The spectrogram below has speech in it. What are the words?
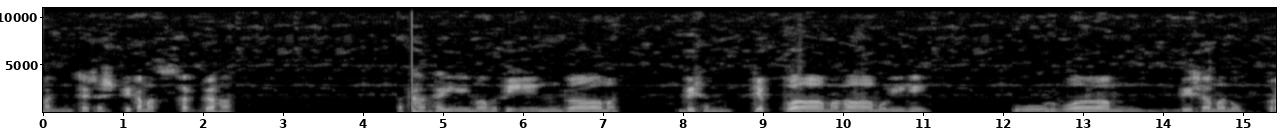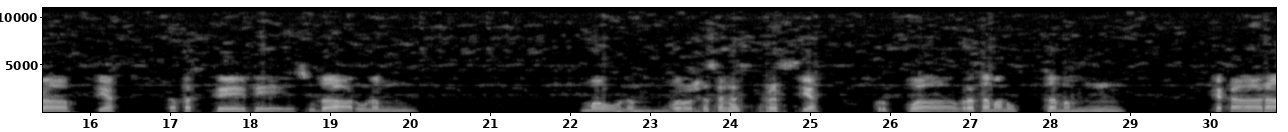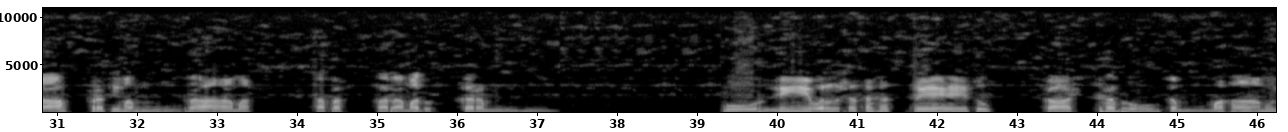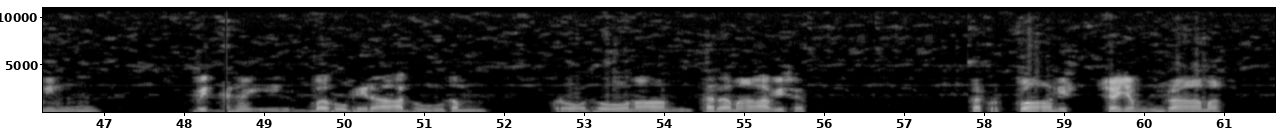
पञ्चषष्टितमः सर्गः। अथ हैमवतीम् राम दिशम् त्यक्त्वा महामुनिः पूर्वाम् दिशमनुप्राप्य तपस्तेते सुदारुणम्। मौनम् वर्षसहस्रस्य कृत्वा व्रतमनुत्तमम् चकाराप्रतिमम् राम। तपः परमदुष्करम् पूर्णे वर्षसहस्रे तु काष्ठभूतम् महामुनिम्। विघ्नैर्बहुभिराधूतम् क्रोधो नान्तरमाविशत् स कृत्वा निश्चयम् राम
